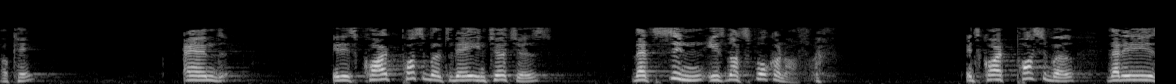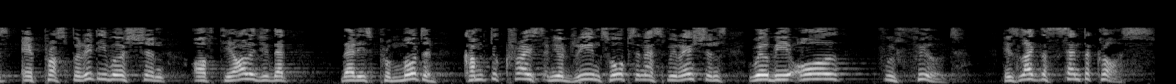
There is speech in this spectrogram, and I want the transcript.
Okay? And it is quite possible today in churches that sin is not spoken of. it's quite possible that it is a prosperity version of theology that, that is promoted. Come to Christ and your dreams, hopes and aspirations will be all fulfilled. He's like the Santa Claus.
